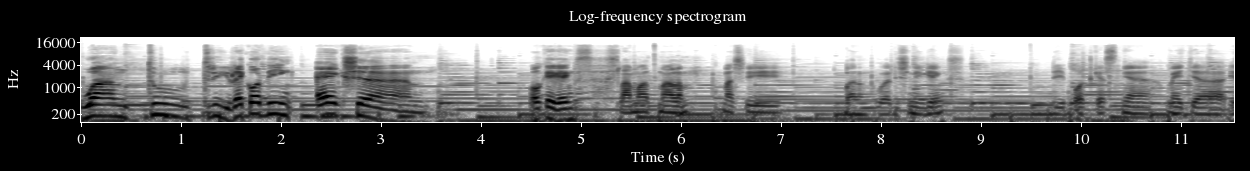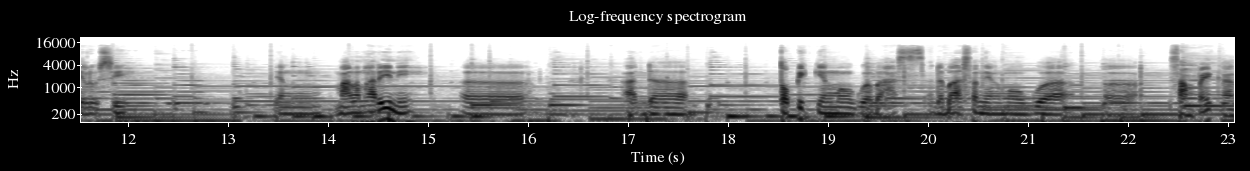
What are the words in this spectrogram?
One, two, three, recording action. Oke, gengs, selamat malam. Masih bareng gue di sini, gengs, di podcastnya Meja Ilusi. Yang malam hari ini uh, ada topik yang mau gue bahas, ada bahasan yang mau gue uh, sampaikan.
